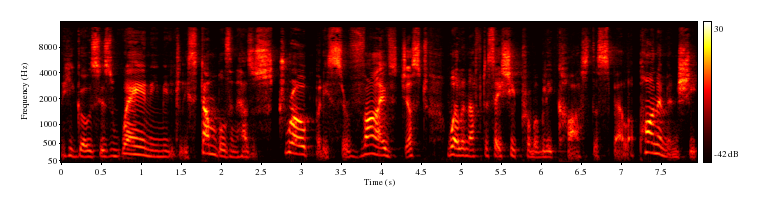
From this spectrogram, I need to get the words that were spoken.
he goes his way and he immediately stumbles and has a stroke, but he survives just well enough to say she probably cast the spell upon him. And she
